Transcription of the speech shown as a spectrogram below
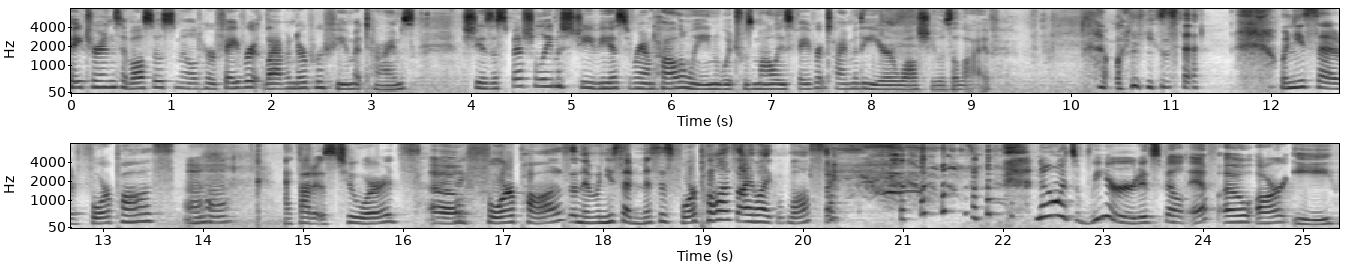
Patrons have also smelled her favorite lavender perfume at times. She is especially mischievous around Halloween, which was Molly's favorite time of the year while she was alive. When you said when you said four paws, Uh huh. I thought it was two words. Oh. Like four paws, and then when you said Mrs. Four Paws, I like lost it. No, it's weird. It's spelled F O R E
